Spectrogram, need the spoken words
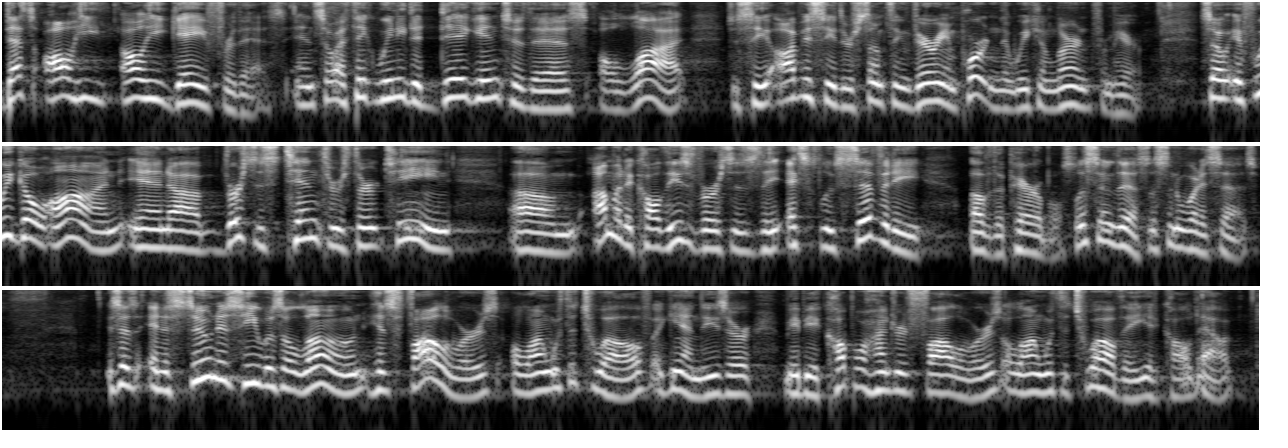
that's all he, all he gave for this. And so I think we need to dig into this a lot to see, obviously, there's something very important that we can learn from here. So if we go on in uh, verses 10 through 13, um, I'm going to call these verses the exclusivity of the parables. Listen to this. Listen to what it says. It says, And as soon as he was alone, his followers, along with the 12, again, these are maybe a couple hundred followers, along with the 12 that he had called out,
